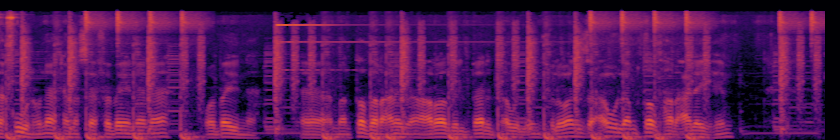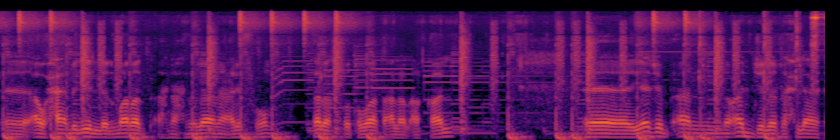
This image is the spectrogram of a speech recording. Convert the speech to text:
تكون هناك مسافة بيننا وبين آه، من تظهر عليهم أعراض البرد أو الإنفلونزا أو لم تظهر عليهم آه، أو حاملين للمرض. نحن لا نعرفهم. ثلاث خطوات على الأقل. آه، يجب أن نؤجل الرحلات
